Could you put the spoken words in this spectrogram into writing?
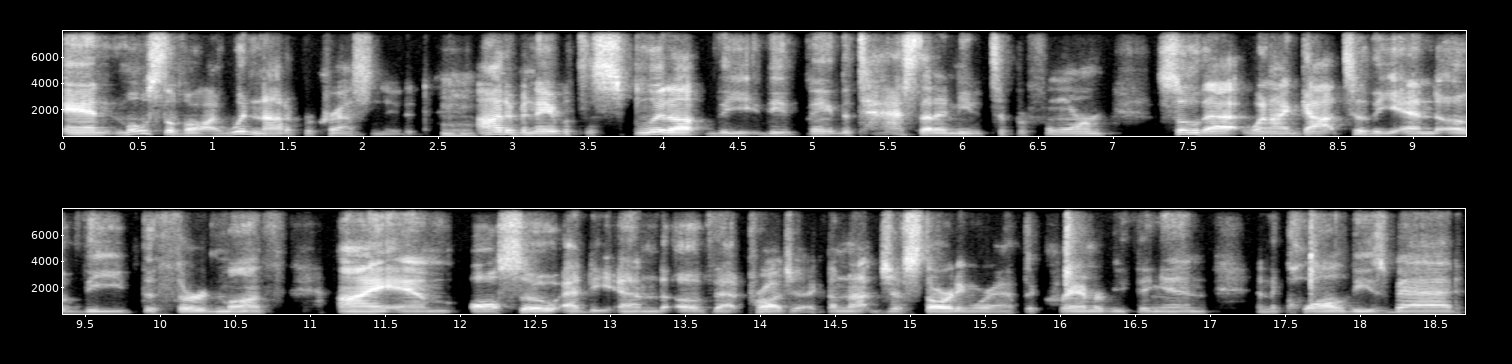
And most of all, I would not have procrastinated. Mm-hmm. I'd have been able to split up the the thing, the task that I needed to perform, so that when I got to the end of the the third month, I am also at the end of that project. I'm not just starting where I have to cram everything in and the quality is bad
